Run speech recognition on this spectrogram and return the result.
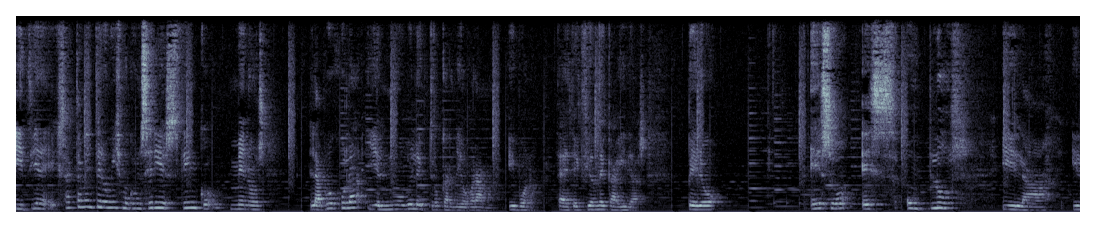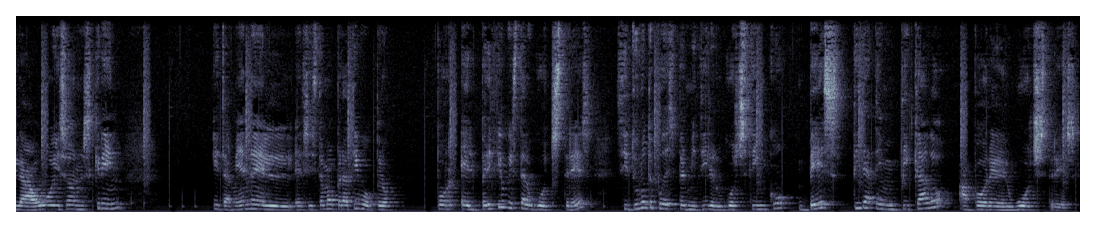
Y tiene exactamente lo mismo que un Series 5, menos la brújula y el nuevo electrocardiograma. Y bueno, la detección de caídas. Pero eso es un plus y la, y la Always On Screen y también el, el sistema operativo, pero por el precio que está el Watch 3, si tú no te puedes permitir el Watch 5, ves, tírate en picado a por el Watch 3.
